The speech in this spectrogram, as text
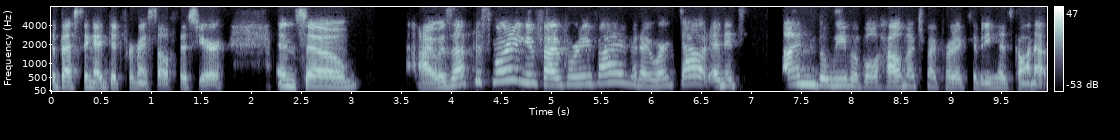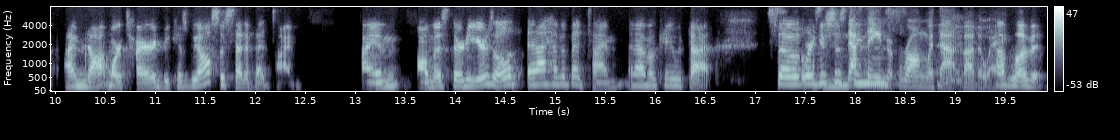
the best thing I did for myself this year. And so I was up this morning at 5:45 and I worked out and it's unbelievable how much my productivity has gone up. I'm not more tired because we also set a bedtime. I am almost 30 years old and I have a bedtime and I'm okay with that. So There's like it's just nothing things, wrong with that, by the way. I love it.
